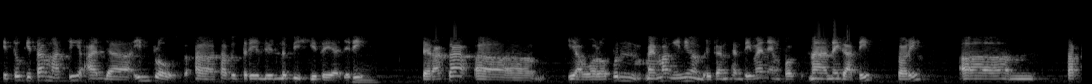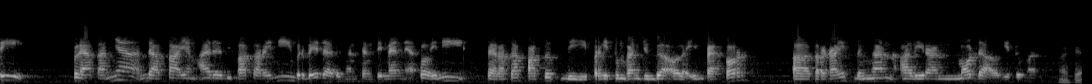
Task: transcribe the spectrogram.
itu kita masih ada inflow eh, satu triliun lebih gitu ya. Jadi hmm. saya rasa uh, ya walaupun memang ini memberikan sentimen yang nah, negatif sorry um, tapi kelihatannya data yang ada di pasar ini berbeda dengan sentimennya. So ini saya rasa patut diperhitungkan juga oleh investor terkait dengan aliran modal gitu mas. Oke,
